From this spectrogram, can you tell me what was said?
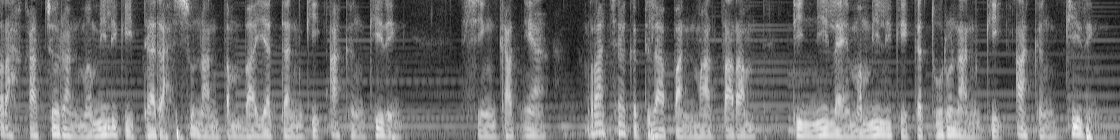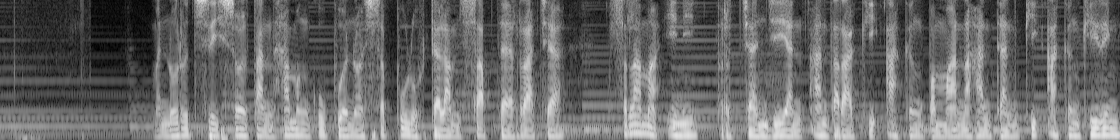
Terah Kajoran memiliki darah Sunan Tembayat dan Ki Ageng Giring. Singkatnya, Raja ke-8 Mataram dinilai memiliki keturunan Ki Ageng Giring. Menurut Sri Sultan Hamengkubuwono X dalam Sabda Raja, selama ini perjanjian antara Ki Ageng Pemanahan dan Ki Ageng Giring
